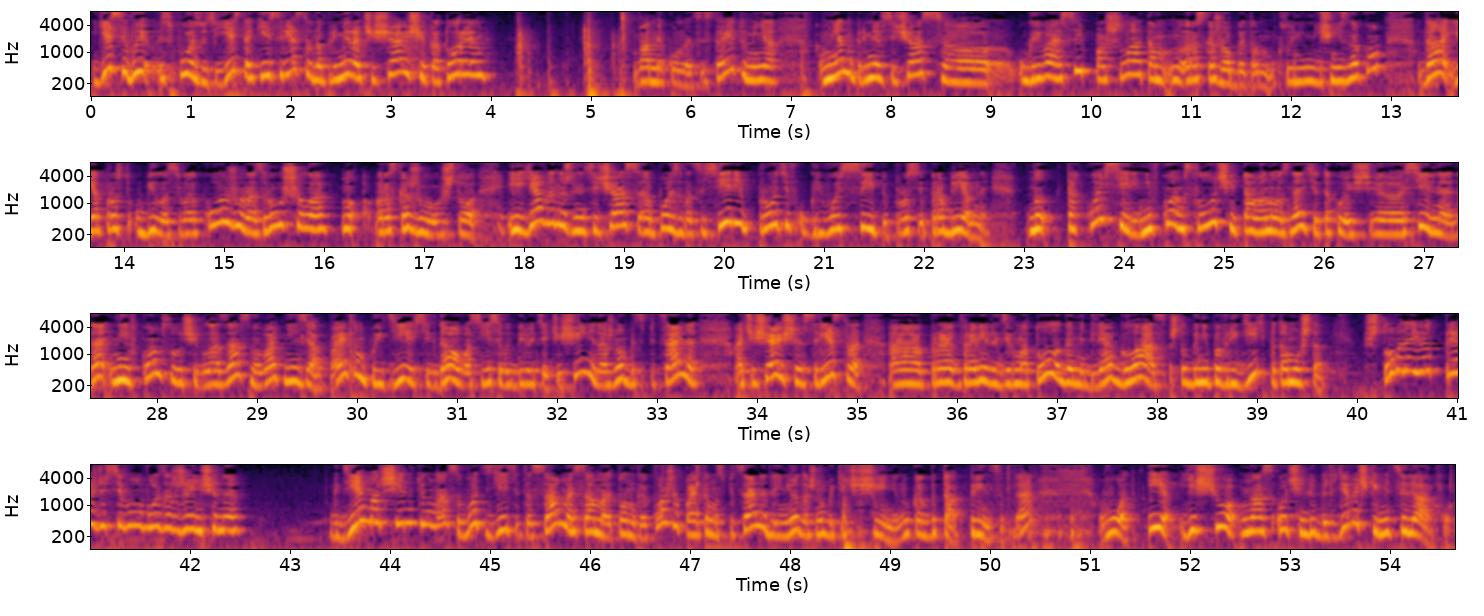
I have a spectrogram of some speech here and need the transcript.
если вы используете, есть такие средства, например, очищающие, которые ванной комнате стоит. У меня, у меня например, сейчас э, угревая сыпь пошла, там, ну, расскажу об этом, кто еще не знаком, да, я просто убила свою кожу, разрушила, ну, расскажу, что. И я вынуждена сейчас э, пользоваться серией против угревой сыпи, против проблемной. Но такой серии ни в коем случае, там оно, знаете, такое э, сильное, да, ни в коем случае глаза смывать нельзя. Поэтому, по идее, всегда у вас, если вы берете очищение, должно быть специально очищающее средство, а, проверено дерматологами для глаз, чтобы не повредить, потому что что выдает прежде всего возраст женщины? Где морщинки у нас? Вот здесь это самая-самая тонкая кожа, поэтому специально для нее должно быть очищение. Ну, как бы так, принцип, да? Вот. И еще у нас очень любят девочки мицеллярку.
